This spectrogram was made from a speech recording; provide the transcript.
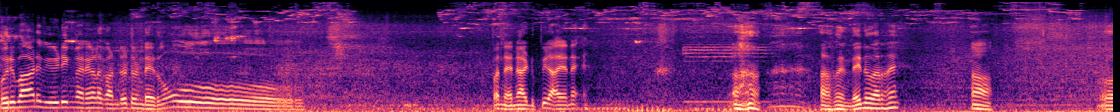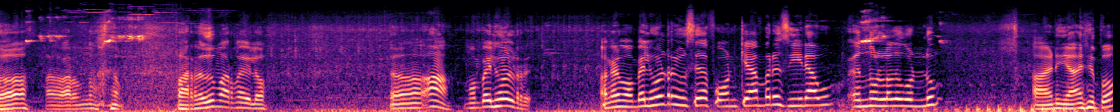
ഒരുപാട് വീഡിയോയും കാര്യങ്ങൾ കണ്ടിട്ടുണ്ടായിരുന്നു. ഓ. അപ്പം തന്നെ അടുപ്പിലായനെ അപ്പം എന്തേന്ന് പറഞ്ഞേ? ആ. ഓ പറഞ്ഞു പറഞ്ഞതും മറന്നല്ലോ ആ, മൊബൈൽ ഹോൾഡർ അങ്ങനെ മൊബൈൽ ഹോൾഡർ യൂസ് ചെയ്താൽ ഫോൺ ക്യാമറ സീനാവും എന്നുള്ളത് കൊണ്ടും ആണ് ഞാനിപ്പോൾ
